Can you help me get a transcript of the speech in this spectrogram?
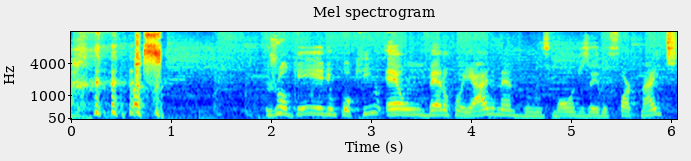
Joguei ele um pouquinho, é um Battle Royale, né, dos moldes aí do Fortnite.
